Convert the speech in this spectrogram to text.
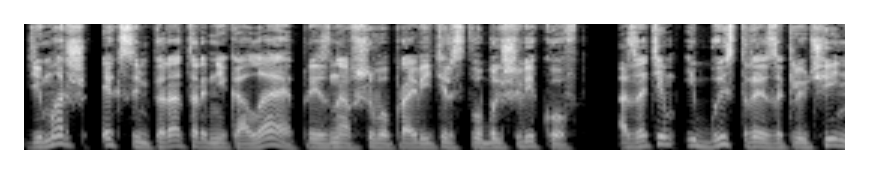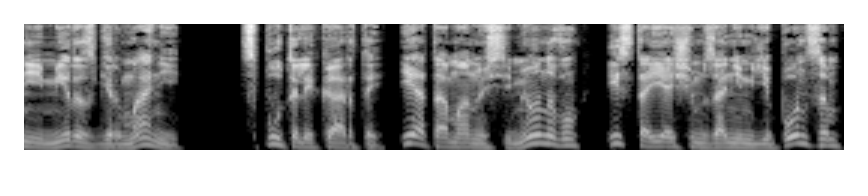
демарш экс-императора Николая, признавшего правительство большевиков, а затем и быстрое заключение мира с Германией, спутали карты и атаману Семенову, и стоящим за ним японцам,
